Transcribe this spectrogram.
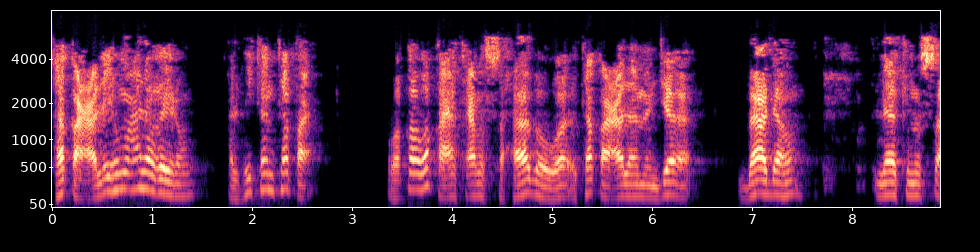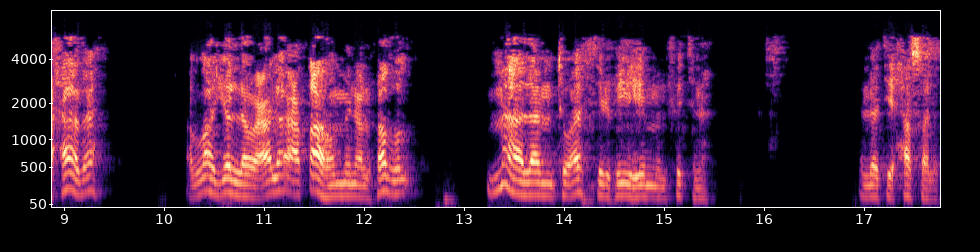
تقع عليهم وعلى غيرهم. الفتن تقع. وقعت على الصحابة وتقع على من جاء بعدهم. لكن الصحابة الله جل وعلا أعطاهم من الفضل ما لم تؤثر فيهم الفتنة التي حصلت.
